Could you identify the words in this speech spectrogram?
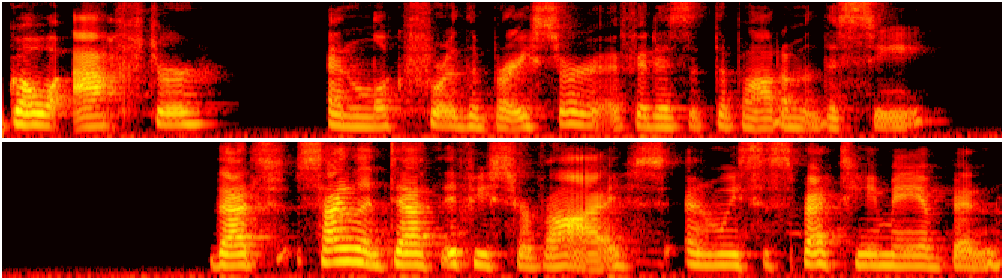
go after and look for the bracer if it is at the bottom of the sea, that silent death, if he survives, and we suspect he may have been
